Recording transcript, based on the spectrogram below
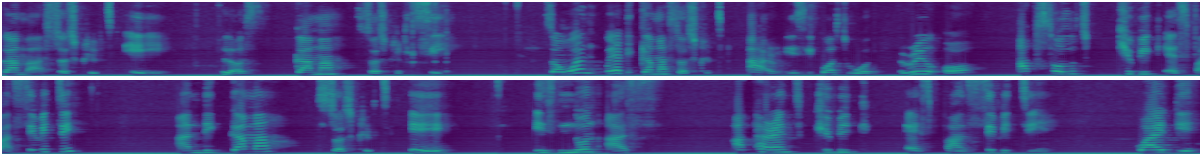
Gamma subscript a plus gamma subscript c. So one where the gamma subscript R is equal to what? Real or absolute cubic expansivity and the gamma subscript A is known as apparent cubic expansivity while the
